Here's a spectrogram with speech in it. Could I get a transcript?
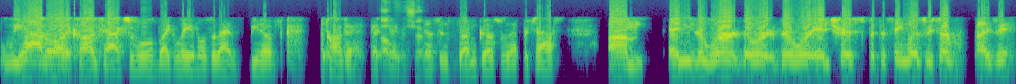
we have a lot of contacts with old like labels that I've you know contacted Oh, for sure. and some goes with tasks. Um, and there were there were there were interests, but the thing was we started realizing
